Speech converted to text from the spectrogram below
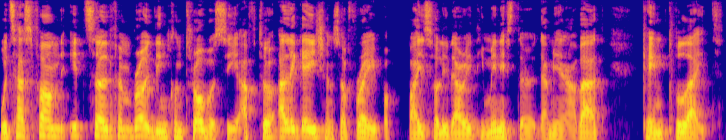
which has found itself embroiled in controversy after allegations of rape by Solidarity Minister Damien Abad came to light.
